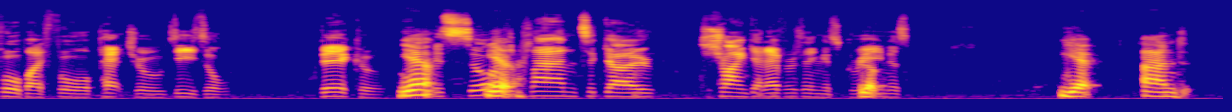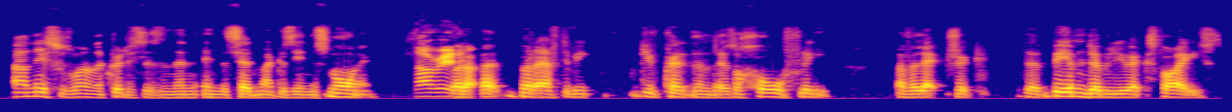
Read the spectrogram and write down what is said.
4x4 petrol diesel vehicle. Yeah, It's sort yeah. of the plan to go to try and get everything as green Yep. as. Yeah, and and this was one of the criticisms in, in the said magazine this morning. Oh, really? But I, but I have to be give credit to them. There's a whole fleet of electric, the BMW X5s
